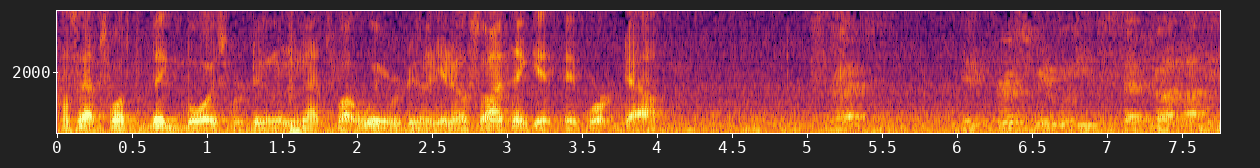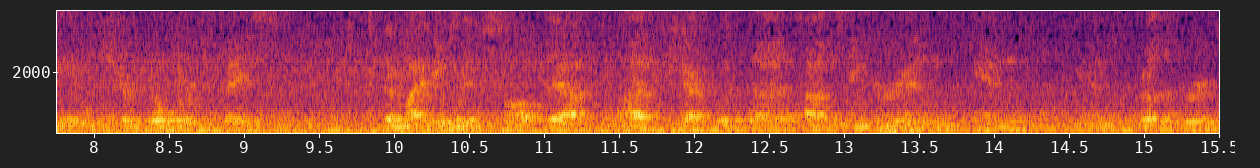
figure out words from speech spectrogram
because that's what the big boys were doing, and that's what we were doing, you know. So I think it, it worked out. Right. It occurs to me when you said about not being able to share billboard space, there might be a way to solve that. I have to check with uh, Todd Sinker and, and, and Rutherford,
